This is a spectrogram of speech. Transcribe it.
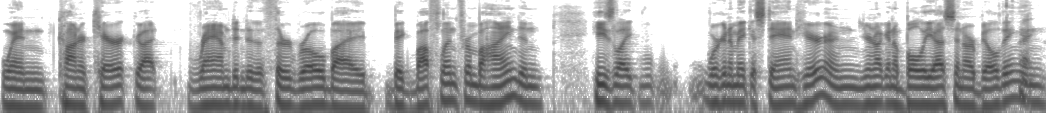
when Connor Carrick got rammed into the third row by Big Byfuglien from behind. And he's like, we're going to make a stand here and you're not going to bully us in our building. And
